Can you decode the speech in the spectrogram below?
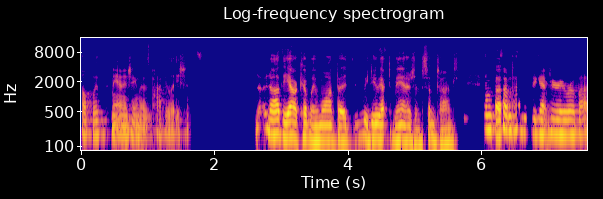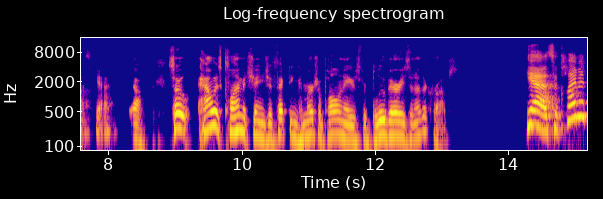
help with managing those populations. Not the outcome we want, but we do have to manage them sometimes. Uh, sometimes uh, they get very robust, yeah. Yeah. So how is climate change affecting commercial pollinators for blueberries and other crops? Yeah, so climate,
